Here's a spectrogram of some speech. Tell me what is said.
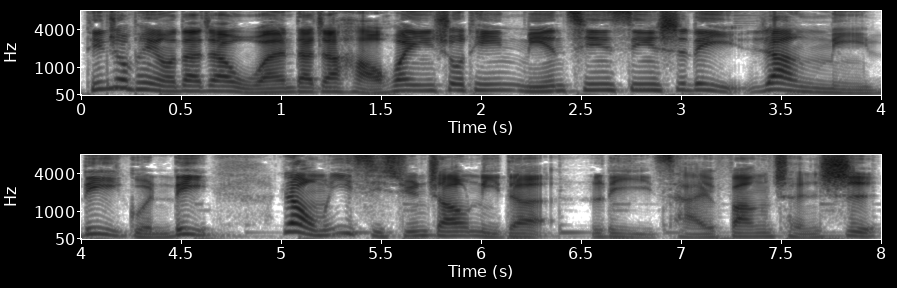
听众朋友，大家午安，大家好，欢迎收听《年轻新势力》，让你利滚利。让我们一起寻找你的理财方程式。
